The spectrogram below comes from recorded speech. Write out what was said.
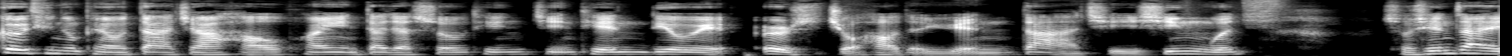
各位听众朋友，大家好，欢迎大家收听今天六月二十九号的元大旗新闻。首先，在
